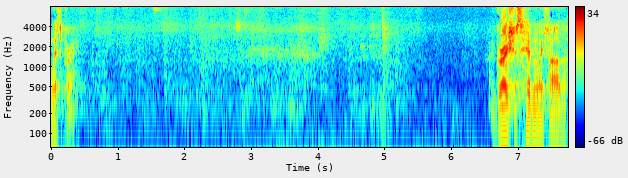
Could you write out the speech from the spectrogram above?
Let's pray. Gracious Heavenly Father,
